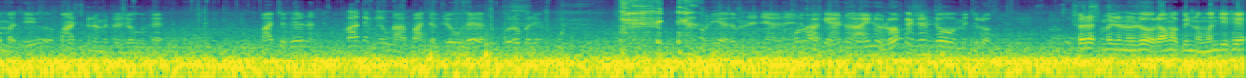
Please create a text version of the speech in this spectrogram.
કુવામાંથી પાંચ કિલોમીટર જેવું છે. પાંચ છે ને? પાંચક જેવું. હા પાંચક જેવું છે. બરોબર તમને બાકી આનું આનું લોકેશન જો મિત્રો સરસ મજાનું જો રામાપીરનું મંદિર છે.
